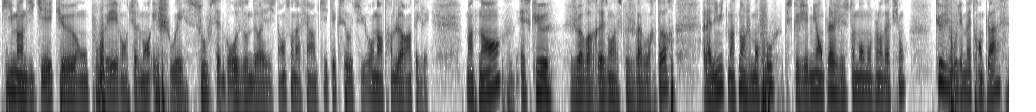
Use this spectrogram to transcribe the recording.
qui m'indiquait que on pouvait éventuellement échouer sous cette grosse zone de résistance, on a fait un petit excès au-dessus, on est en train de le réintégrer. Maintenant, est-ce que je vais avoir raison, est-ce que je vais avoir tort À la limite, maintenant, je m'en fous, puisque j'ai mis en place justement mon plan d'action que je voulais mettre en place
